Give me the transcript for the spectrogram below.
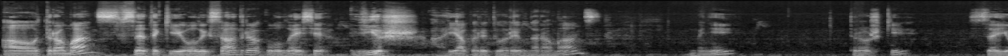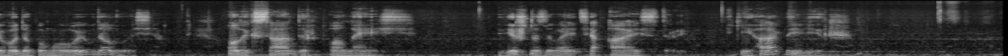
А от романс все-таки Олександра Олеся вірш. А я перетворив на романс. Мені трошки за його допомогою вдалося. Олександр Олесь. Вірш називається Айстри. Який гарний вірш.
